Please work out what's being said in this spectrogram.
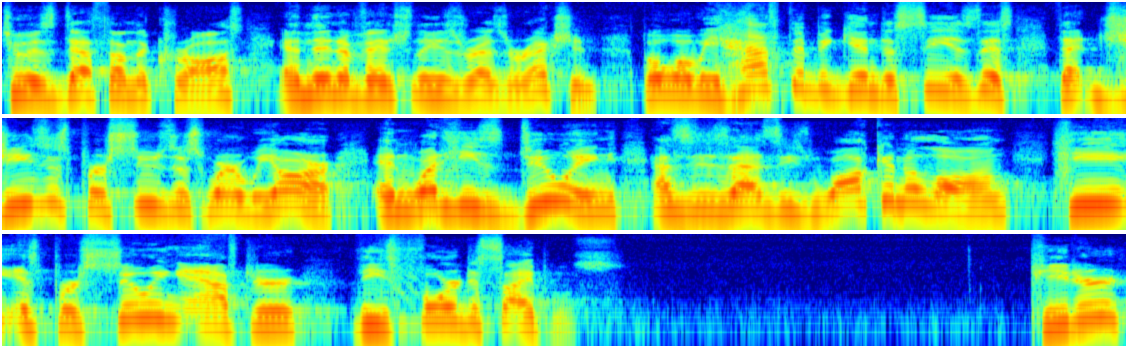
to his death on the cross and then eventually his resurrection. But what we have to begin to see is this that Jesus pursues us where we are. And what he's doing as, as he's walking along, he is pursuing after these four disciples. Peter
